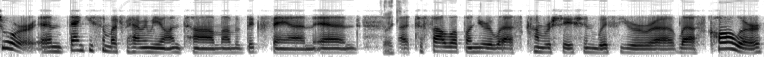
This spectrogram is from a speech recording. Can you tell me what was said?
Sure, and thank you so much for having me on, Thom. I'm a big fan. And uh, to follow up on your last conversation with your uh, last caller,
